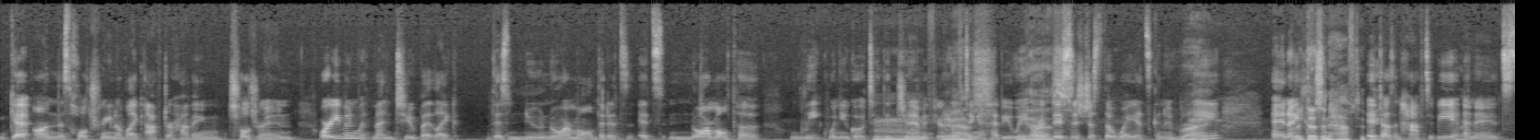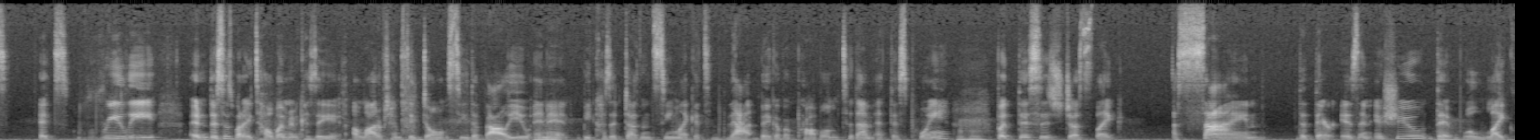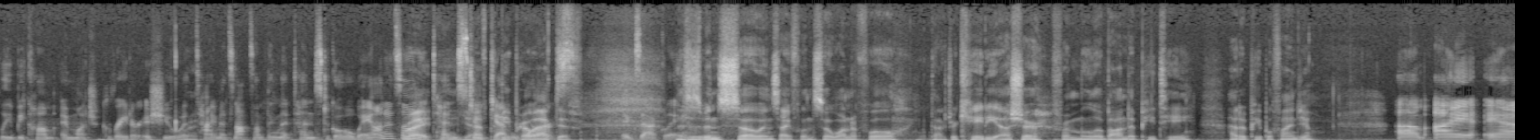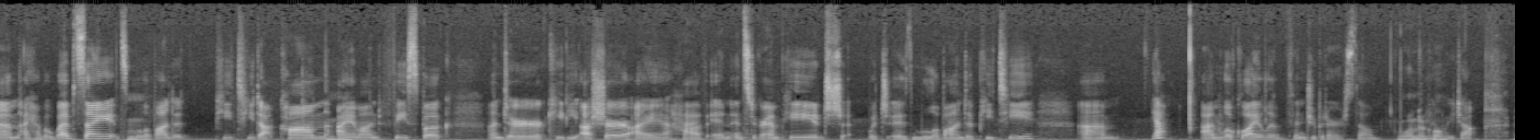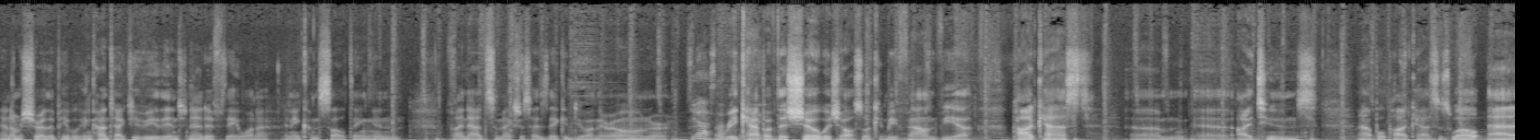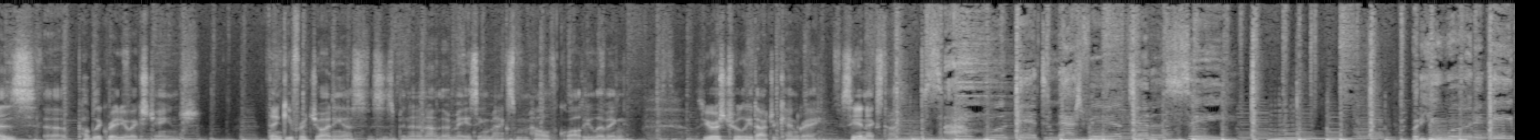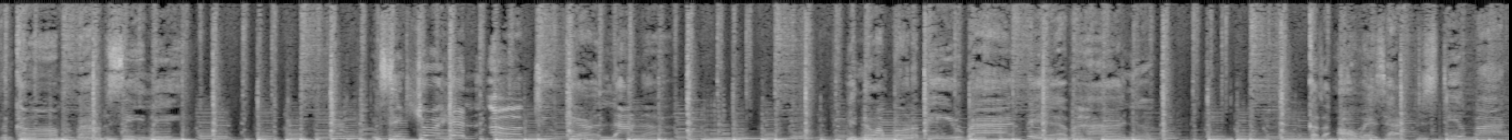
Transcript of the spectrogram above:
get on this whole train of like after having children, or even with men too, but like this new normal that it's it's normal to leak when you go to the gym if you're lifting a heavy weight, or this is just the way it's going to Right. be. And I it doesn't have to be. it doesn't have to be, and it's it's really and this is what I tell women because they a lot of times they don't see the value in Mm-hmm. it because it doesn't seem like it's that big of a problem to them at this point. Mm-hmm. But this is just like a sign that there is an issue that will likely become a much greater issue with Right. time. It's not something that tends to go away on its own. Right. It tends You to have to get be proactive. worse. Exactly. This has been so insightful and so wonderful. Dr. Katie Usher from Mula Bandha PT. How do people find you? Um, I am. I have a website. It's Mm. mulabandhapt.com. I am on Facebook under Katie Usher. I have an Instagram page which is Mulabandha PT. Um, yeah, I'm local. I live in Jupiter, so Wonderful. reach out. And I'm sure that people can contact you via the internet if they want to any consulting and find out some exercises they could do on their own or Yes, a recap of this show, which also can be found via podcast, um, uh, iTunes, Apple Podcasts, as well as uh, Public Radio Exchange. Thank you for joining us. This has been another amazing Maximum Health Quality Living. With yours truly, Dr. Ken Gray. See you next time. I would Nashville, Tennessee. But you wouldn't even come around to see me. And since always have to steal my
